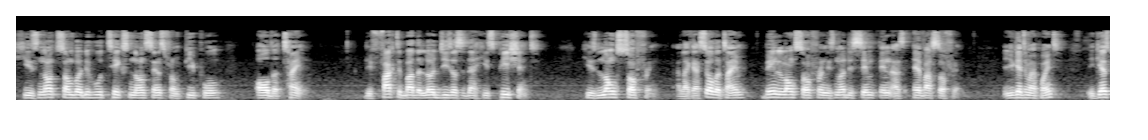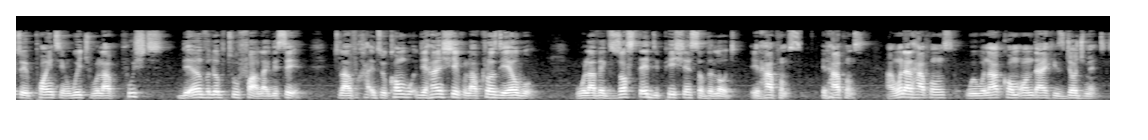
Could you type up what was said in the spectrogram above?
He's not somebody who takes nonsense from people all the time. The fact about the Lord Jesus is that He's patient. He's long suffering. And like I say all the time, being long suffering is not the same thing as ever suffering. You get my point? It gets to a point in which we'll have pushed the envelope too far, like they say, it will, have, it will come, the handshake will have crossed the elbow, will have exhausted the patience of the Lord. It happens. It happens. And when that happens, we will now come under his judgment.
